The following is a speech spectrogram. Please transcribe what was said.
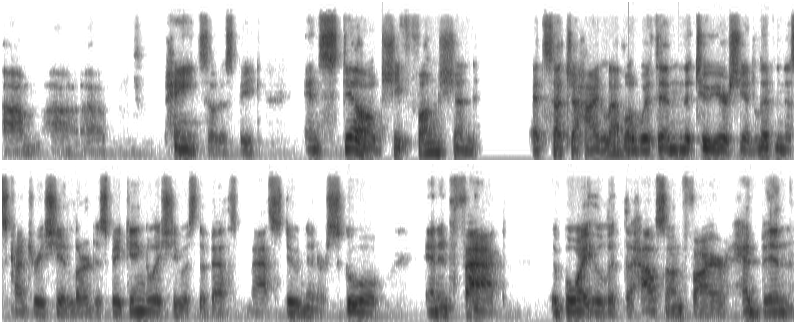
um, uh, uh, pain, so to speak. And still, she functioned at such a high level. Within the two years she had lived in this country, she had learned to speak English. She was the best math student in her school. And in fact, the boy who lit the house on fire had been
